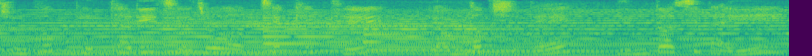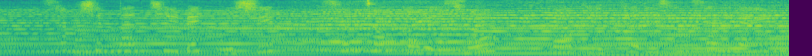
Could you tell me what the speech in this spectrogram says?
중국 배터리 제조업체 캐틀, 영덕시대, 닌더스다이, 30만 750, 선정거래소가 배터리 생산라인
